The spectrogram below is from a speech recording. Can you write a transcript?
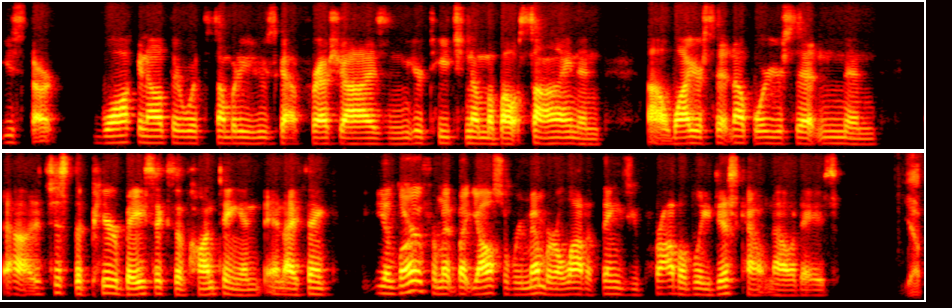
you start walking out there with somebody who's got fresh eyes and you're teaching them about sign and uh, why you're sitting up where you're sitting and uh, it's just the pure basics of hunting and and I think you learn from it, but you also remember a lot of things you probably discount nowadays. Yep.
